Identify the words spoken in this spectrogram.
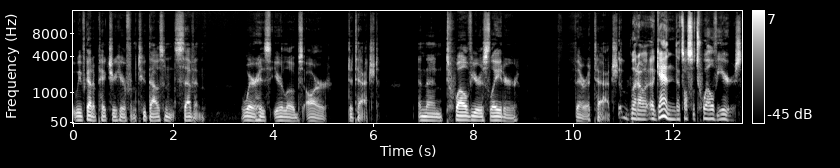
We've got a picture here from 2007 where his earlobes are detached. And then 12 years later, they're attached. but uh, again, that's also 12 years.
